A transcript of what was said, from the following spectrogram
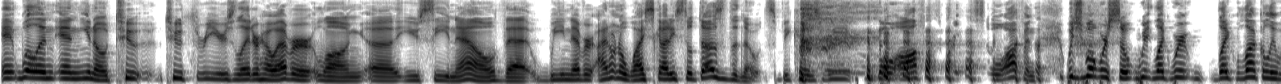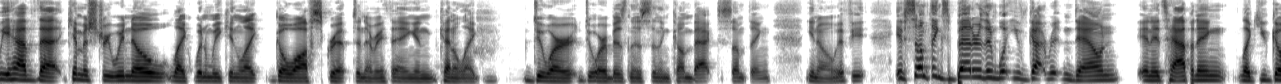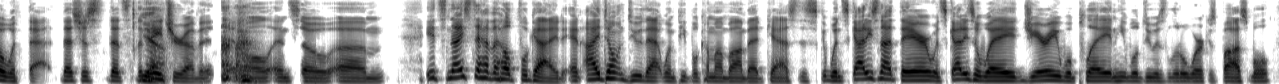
And well, and and you know, two two three years later, however long, uh, you see now that we never. I don't know why Scotty still does the notes because we go off so often, which is what we're so we, like. We're like, luckily we have that chemistry. We know like when we can like go off script and everything, and kind of like do our do our business and then come back to something. You know, if you if something's better than what you've got written down and it's happening, like you go with that. That's just that's the Yeah. nature of it and all. And so um it's nice to have a helpful guide. And I don't do that when people come on Bombadcast. This, when Scotty's not there, when Scotty's away, Jerry will play and he will do as little work as possible.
